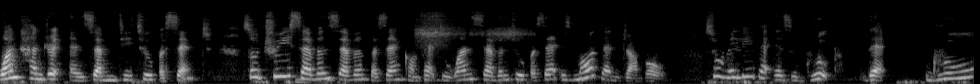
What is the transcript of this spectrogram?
172%. So 377% compared to 172% is more than double. So really that is a group that grew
